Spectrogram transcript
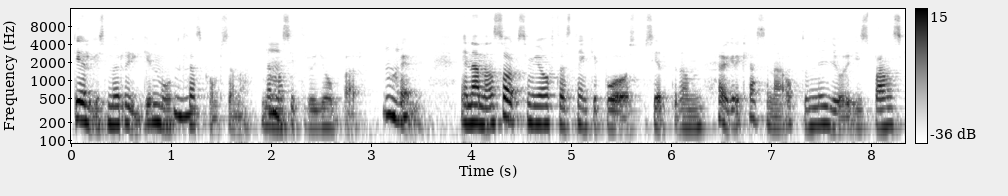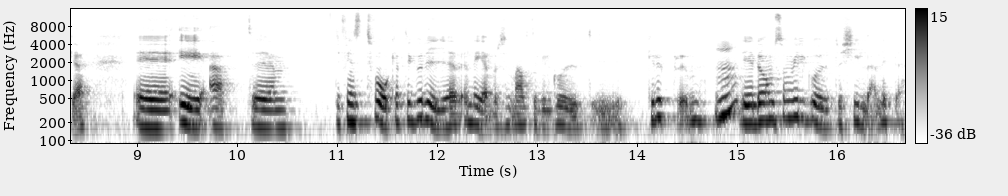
delvis med ryggen mot klasskompisarna när man sitter och jobbar själv. En annan sak som jag oftast tänker på, speciellt i de högre klasserna, 8 och 9 år i spanska, eh, är att eh, det finns två kategorier elever som alltid vill gå ut i grupprum. Det är de som vill gå ut och chilla lite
